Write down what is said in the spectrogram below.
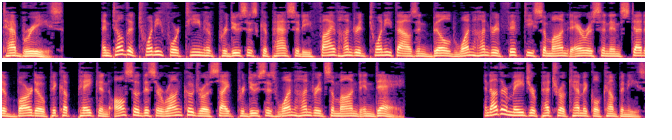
Tabriz until the 2014 have produces capacity 520,000 build 150 Samand Arison instead of Bardo pickup Pakan also this Irankhodro site produces 100 Samand in day. And other major petrochemical companies,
